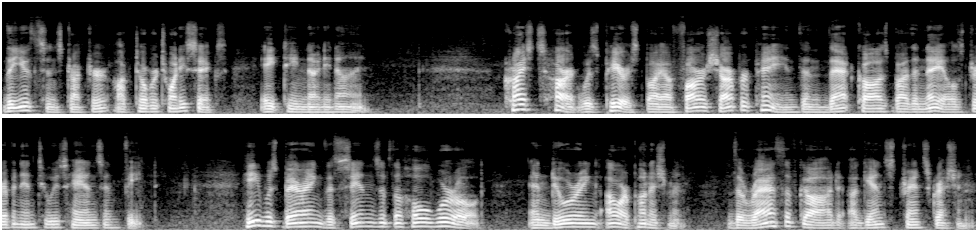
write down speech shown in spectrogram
The Youth's Instructor, October 26, 1899. Christ's heart was pierced by a far sharper pain than that caused by the nails driven into his hands and feet. He was bearing the sins of the whole world, enduring our punishment, the wrath of God against transgression.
